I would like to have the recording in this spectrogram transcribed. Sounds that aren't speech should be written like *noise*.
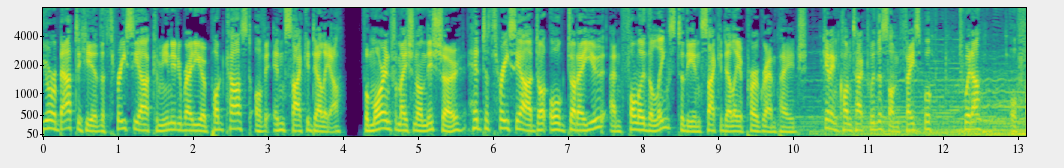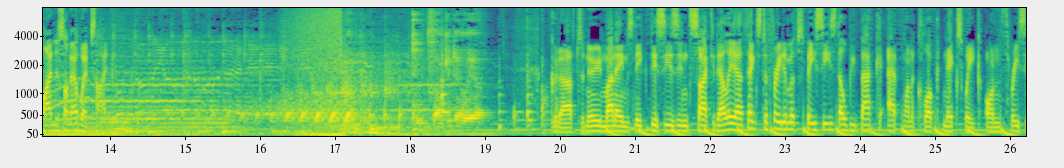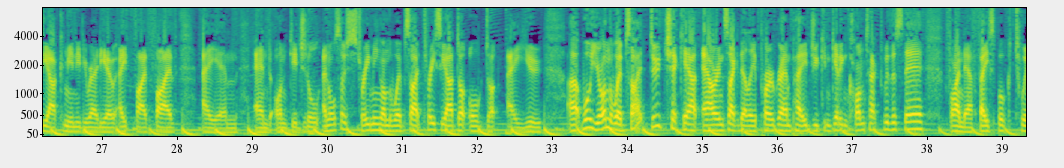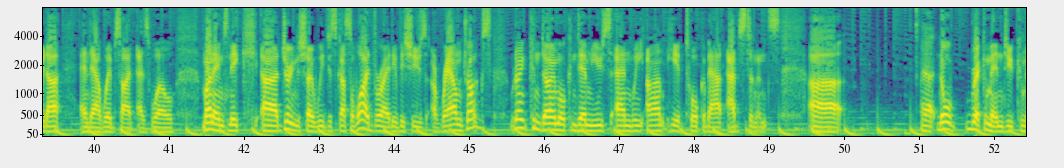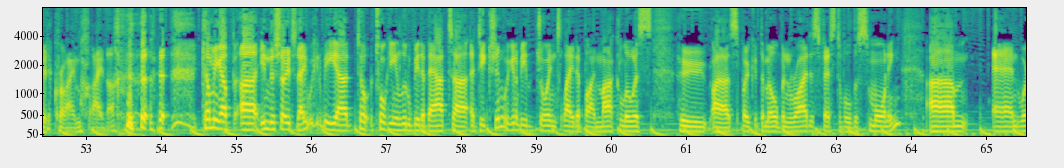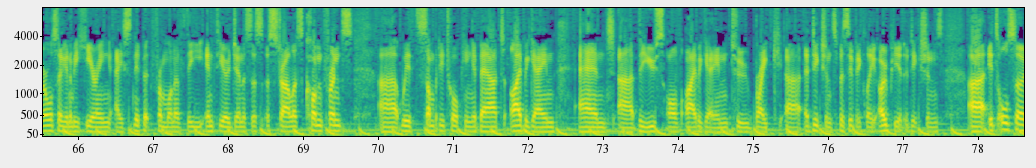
You're about to hear the 3CR Community Radio podcast of In Psychedelia. For more information on this show, head to 3cr.org.au and follow the links to the In Psychedelia program page. Get in contact with us on Facebook, Twitter, or find us on our website. Psychedelia. Good afternoon. My name's Nick. This is in Psychedelia. Thanks to Freedom of Species, they'll be back at one o'clock next week on 3CR Community Radio 855 AM and on digital, and also streaming on the website 3cr.org.au. Uh, while you're on the website, do check out our In Psychedelia program page. You can get in contact with us there, find our Facebook, Twitter, and our website as well. My name's Nick. Uh, during the show, we discuss a wide variety of issues around drugs. We don't condone or condemn use, and we aren't here to talk about abstinence. Uh, uh, nor recommend you commit a crime *laughs* either. *laughs* Coming up uh, in the show today, we're going to be uh, t- talking a little bit about uh, addiction. We're going to be joined later by Marc Lewis, who uh, spoke at the Melbourne Writers Festival this morning. Um, and we're also going to be hearing a snippet from one of the Entheogenesis Australis conference uh, with somebody talking about ibogaine and uh, the use of ibogaine to break uh, addiction, specifically opiate addictions. Uh, it's also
